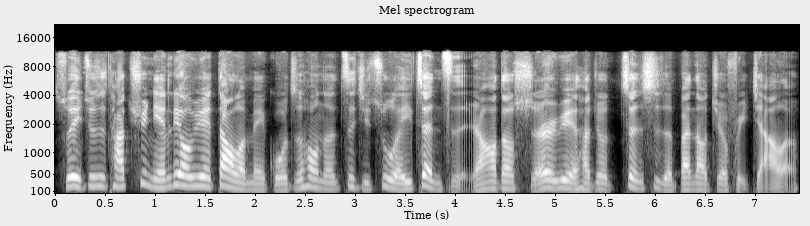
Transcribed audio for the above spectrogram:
所以就是他去年六月到了美国之后呢，自己住了一阵子，然后到十二月他就正式的搬到 Jeffrey 家了。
